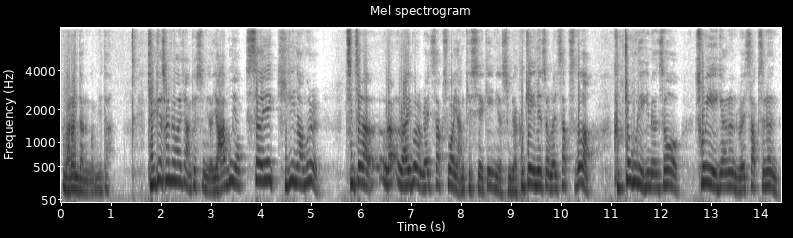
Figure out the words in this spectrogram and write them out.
말한다는 겁니다. 길게 설명하지 않겠습니다. 야구 역사에 길이 남을 진짜 라이벌 레드삭스와 양키스의 게임이었습니다. 그 게임에서 레드삭스가 극적으로 이기면서 소위 얘기하는 레드삭스는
